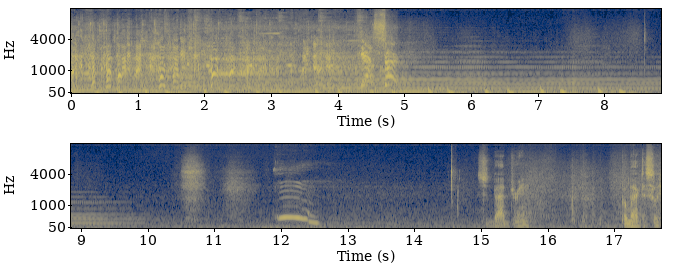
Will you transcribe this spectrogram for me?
Yes, sir. It's a bad dream. Go back to sleep.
